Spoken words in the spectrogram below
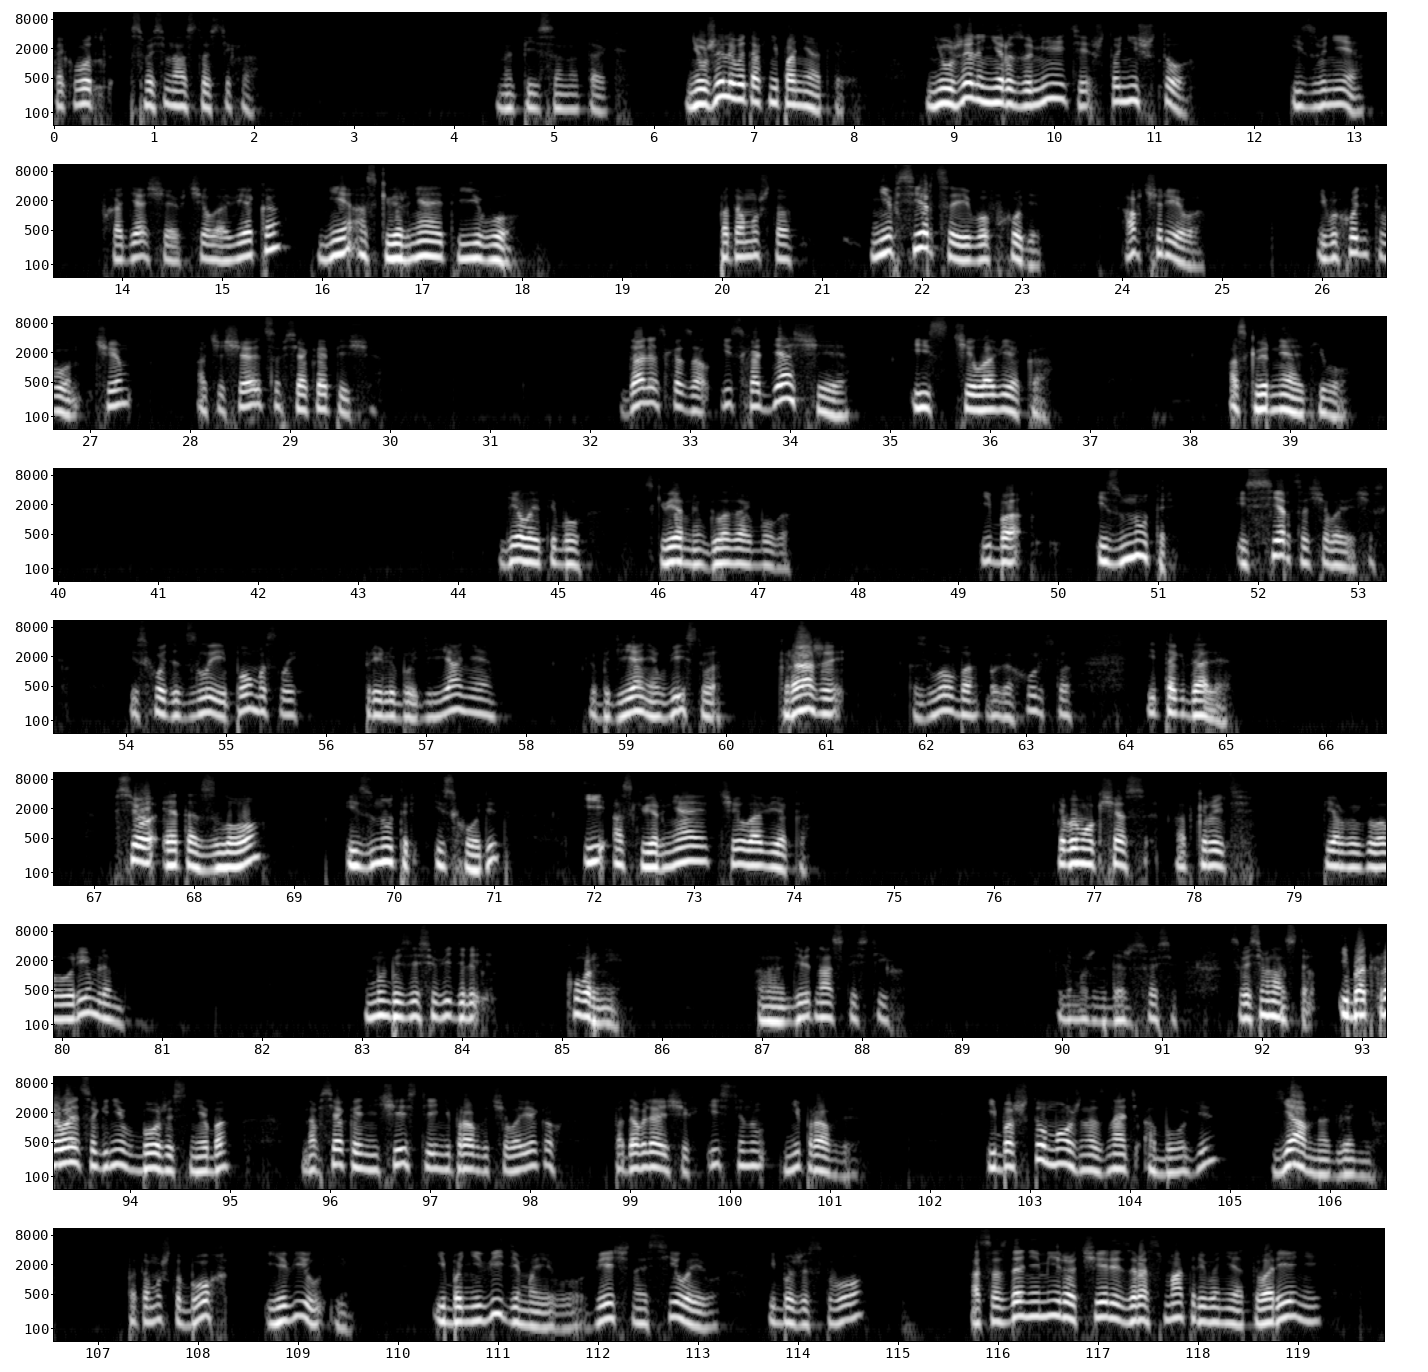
Так вот, с 18 стиха написано так. Неужели вы так непонятливы? Неужели не разумеете, что ничто извне, входящее в человека, не оскверняет его? Потому что не в сердце его входит, а в чрево, и выходит вон, чем очищается всякая пища. Далее сказал, исходящее из человека оскверняет его. Делает его скверным в глазах Бога. Ибо изнутрь, из сердца человеческого исходят злые помыслы, прелюбодеяния, любодеяние, убийство, кражи, злоба, богохульство и так далее. Все это зло изнутрь исходит и оскверняет человека. Я бы мог сейчас открыть первую главу римлян, мы бы здесь увидели корни. 19 а, стих или может быть даже с 18. «Ибо открывается гнев Божий с неба на всякое нечестие и неправду человеков, подавляющих истину неправдою. Ибо что можно знать о Боге явно для них, потому что Бог явил им, ибо невидимо Его, вечная сила Его и божество, от создания мира через рассматривание творений –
